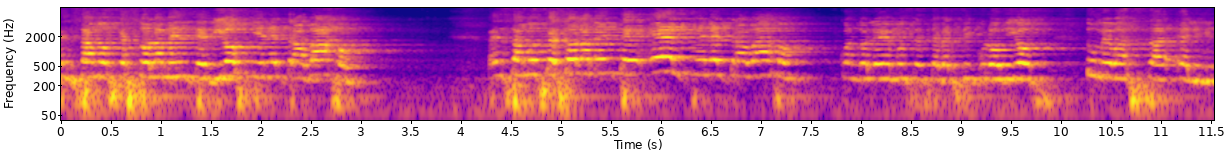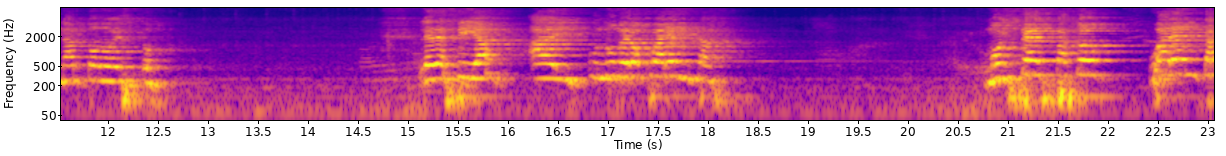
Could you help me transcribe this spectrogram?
Pensamos que solamente Dios tiene el trabajo. Pensamos que solamente Él tiene el trabajo. Cuando leemos este versículo, Dios tú me vas a eliminar todo esto. Le decía, hay un número 40. Moisés pasó 40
